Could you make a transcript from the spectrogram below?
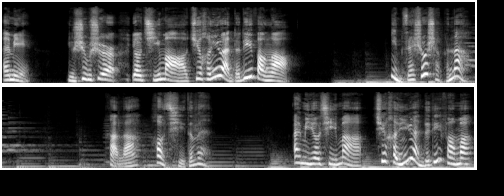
艾米。”你是不是要骑马去很远的地方啊？你们在说什么呢？卡拉好奇的问：“艾米要骑马去很远的地方吗？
